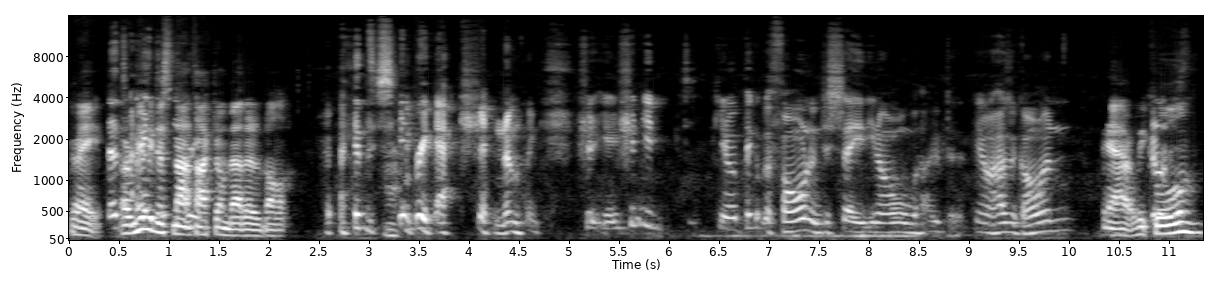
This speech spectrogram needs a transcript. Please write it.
Great. That's- or maybe just not talk to him about it at all. I had the same reaction. I'm like, should you, should you, you know, pick up the phone and just say, you know, you know, how's it going? Yeah, are we cool?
